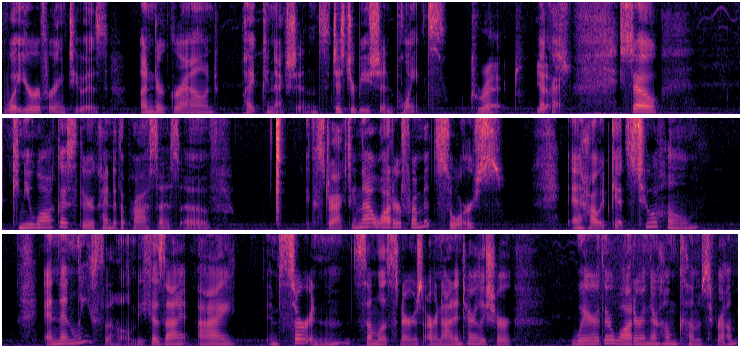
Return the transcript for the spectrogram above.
what you're referring to is underground pipe connections, distribution points. Correct. Yes. Okay. So, can you walk us through kind of the process of extracting that water from its source and how it gets to a home and then leaves the home? Because I, I am certain some listeners are not entirely sure where their water in their home comes from,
